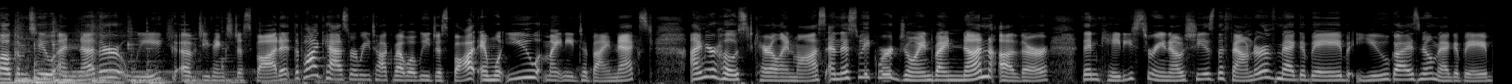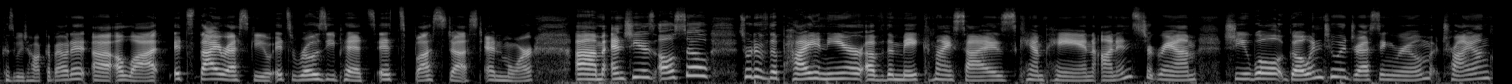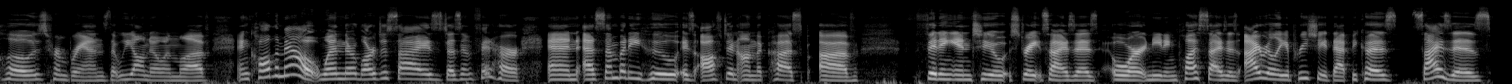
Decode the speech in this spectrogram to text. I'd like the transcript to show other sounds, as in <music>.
Welcome to another week of Gee Thanks, Just Bought It, the podcast where we talk about what we just bought and what you might need to buy next. I'm your host, Caroline Moss, and this week we're joined by none other than Katie Sturino. She is the founder of Megababe. You guys know Megababe because we talk about it uh, a lot. It's Thigh Rescue, it's Rosy Pits, it's Bust Dust, and more. Um, and she is also sort of the pioneer of the Make My Size campaign on Instagram. She will go into a dressing room, try on clothes from brands that we all know and love, and call them out when their largest size doesn't fit her. And as somebody who is often on the cusp of fitting into straight sizes or needing plus sizes, I really appreciate that because sizes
